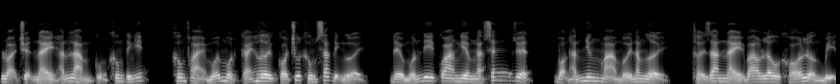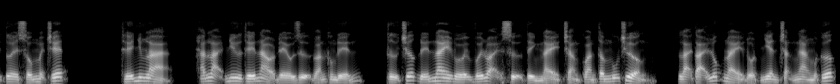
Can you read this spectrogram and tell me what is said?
loại chuyện này hắn làm cũng không tính ít, không phải mỗi một cái hơi có chút không xác định người, đều muốn đi qua nghiêm ngặt xét duyệt, bọn hắn nhưng mà mới năm người, thời gian này bao lâu khó lường bị tươi sống mệt chết. Thế nhưng là, hắn lại như thế nào đều dự đoán không đến, từ trước đến nay đối với loại sự tình này chẳng quan tâm ngũ trưởng, lại tại lúc này đột nhiên chặn ngang một cước.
